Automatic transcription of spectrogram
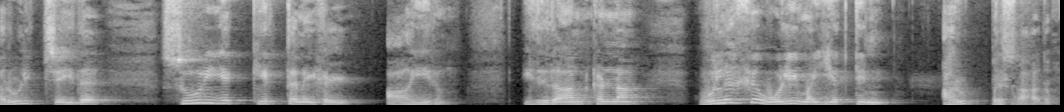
அருளிச் செய்த சூரிய கீர்த்தனைகள். ஆயிரம். இதுதான் கண்ணா உலக ஒளி மையத்தின் அருப்பிரசாதம்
